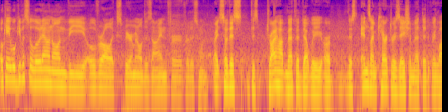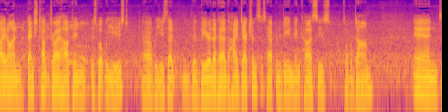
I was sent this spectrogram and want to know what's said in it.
Okay, well, give us a lowdown on the overall experimental design for, for this one. Right. So this this dry hop method that we or this enzyme characterization method relied on benchtop dry hopping is what we used. Uh, we used that the beer that had the high dextrins. This happened to be in Ninkasi's Total Dom, and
